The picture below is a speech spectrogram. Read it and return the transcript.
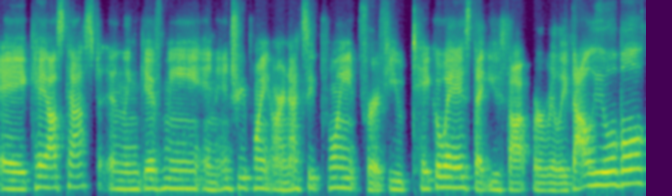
a chaos cast and then give me an entry point or an exit point for a few takeaways that you thought were really valuable.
